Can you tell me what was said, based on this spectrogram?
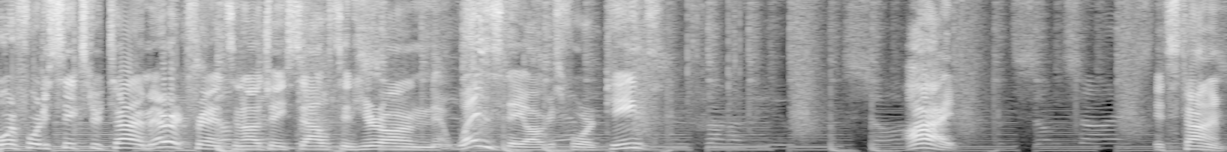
446 your time. Eric Frandsen and Ajay Salvesen here on Wednesday, August 14th. All right. It's time.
